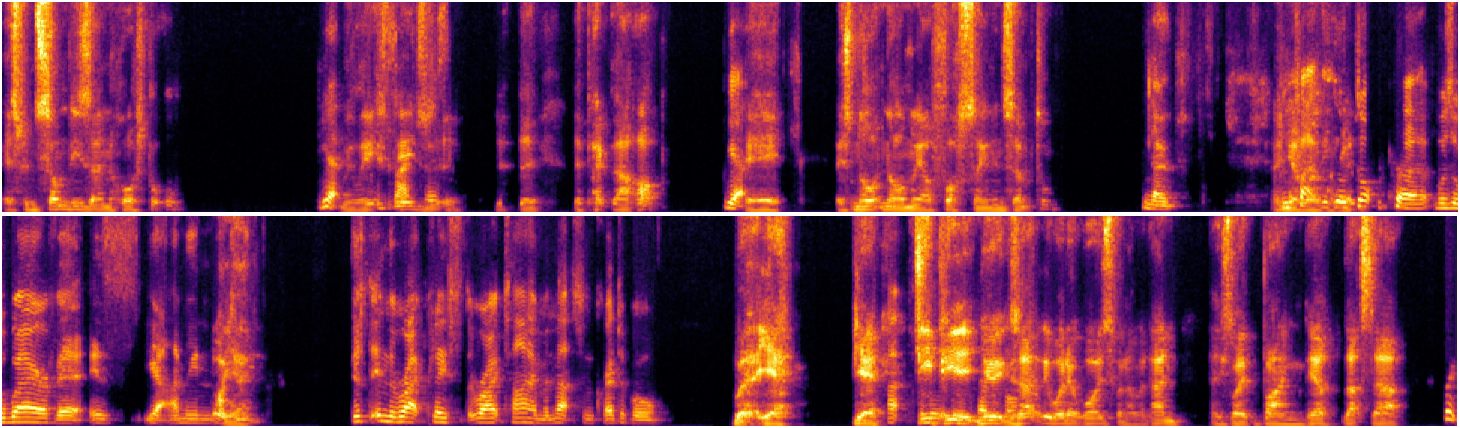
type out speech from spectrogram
it's when somebody's in hospital Yeah, with late exactly. stage, they, they, they pick that up. Yeah. Uh, it's not normally a first sign and symptom. No, And, the fact that your doctor was aware of it is, yeah, I mean, Oh, yeah. Just in the right place at the right time, and that's incredible. Well, yeah, yeah. Absolutely GP knew exactly what it was when I went in. And it's like, bang, there, that's that. But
